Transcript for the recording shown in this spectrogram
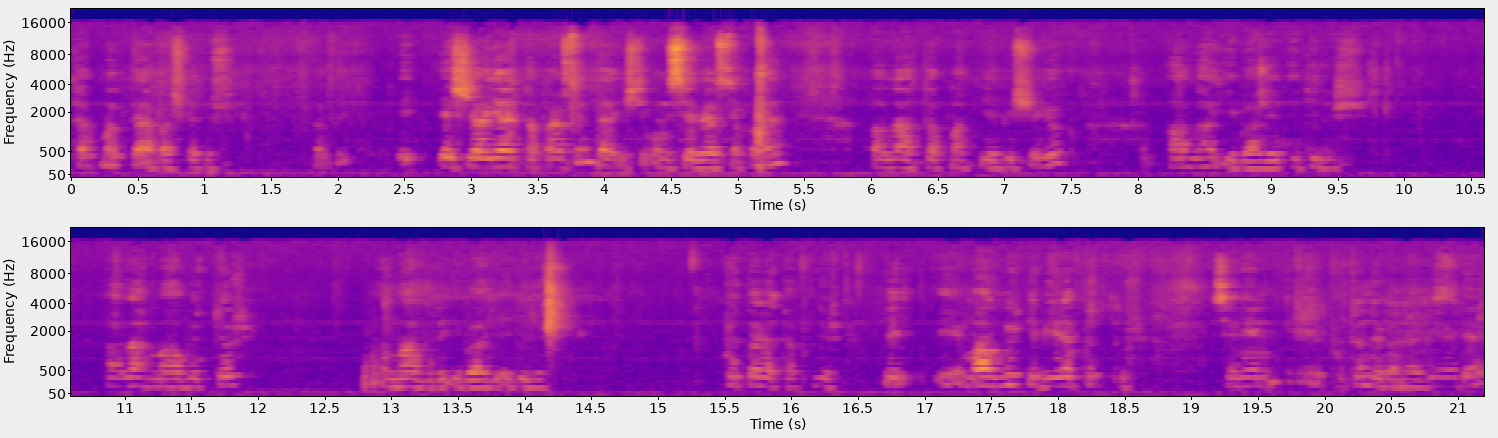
Tapmak daha başkadır. E, eşyaya taparsın da işte onu seversin falan. Allah'a tapmak diye bir şey yok. Allah'a ibadet edilir. Allah mabuttur. Mabudu ibadet edilir. Putlara tapılır. E, e, mal de bir yere puttur. Senin e, putundur ona bir yerde.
